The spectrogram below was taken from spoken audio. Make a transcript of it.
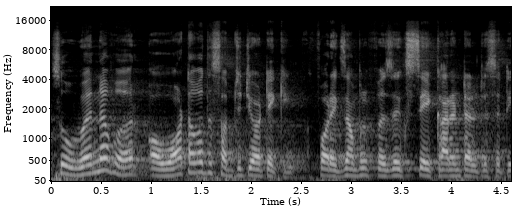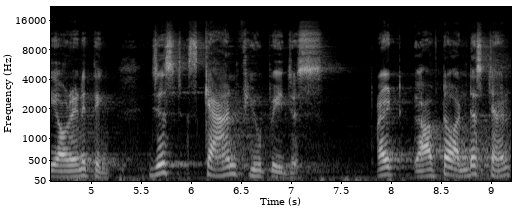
So whenever or whatever the subject you are taking, for example physics, say current electricity or anything, just scan few pages. Right? You have to understand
